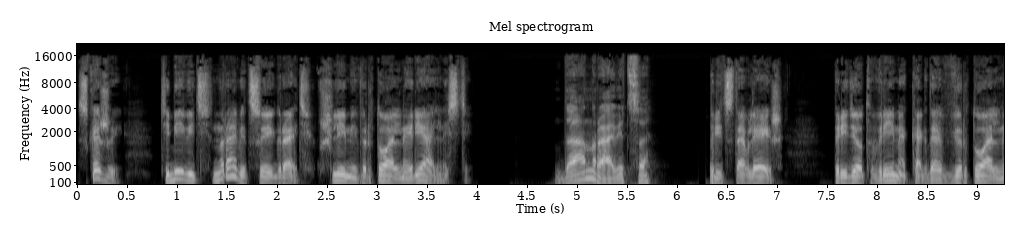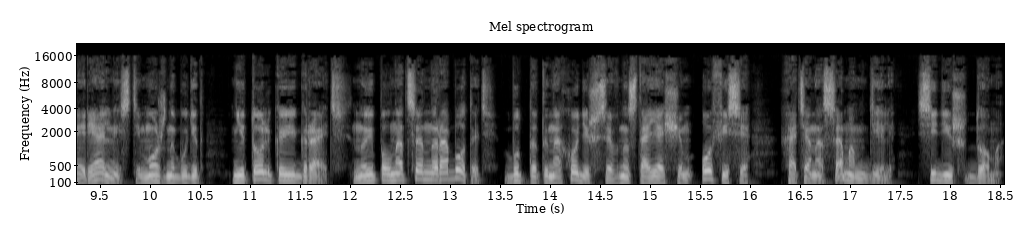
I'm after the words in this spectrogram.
Скажи, тебе ведь нравится играть в шлеме виртуальной реальности? Да, нравится. Представляешь, придет время, когда в виртуальной реальности можно будет не только играть, но и полноценно работать, будто ты находишься в настоящем офисе, хотя на самом деле сидишь дома.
